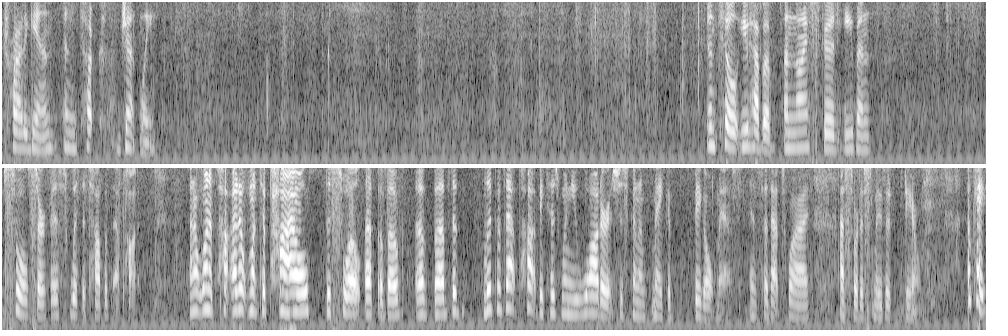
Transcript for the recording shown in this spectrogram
try it again, and tuck gently until you have a, a nice, good, even soil surface with the top of that pot. I don't want to I don't want to pile the soil up above above the lip of that pot because when you water it's just going to make a big old mess and so that's why I sort of smooth it down. Okay,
